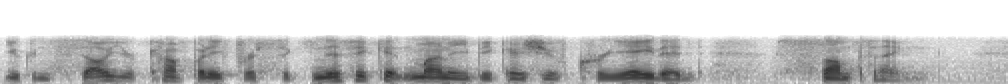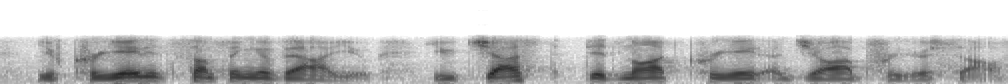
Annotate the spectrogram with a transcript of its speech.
You can sell your company for significant money because you've created something. You've created something of value. You just did not create a job for yourself.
